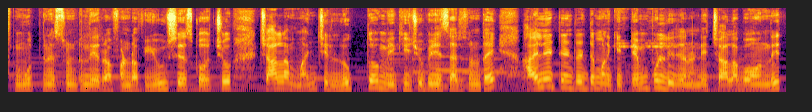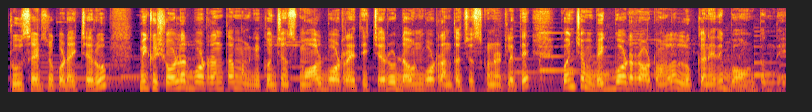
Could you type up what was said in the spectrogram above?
స్మూత్నెస్ ఉంటుంది రఫ్ అండ్ ఆఫ్ యూస్ చేసుకోవచ్చు. చాలా మంచి లుక్తో మీకు ఈ చూపించే శారీస్ ఉంటాయి. హైలైట్ ఏంటంటే మనకి టెంపుల్ డిజైన్ అండి. చాలా బాగుంది. టూ సైడ్స్ కూడా ఇచ్చారు. మీకు షోల్డర్ బార్డర్ అంతా మనకి కొంచెం స్మాల్ బార్డర్ అయితే ఇచ్చారు. డౌన్ బార్డర్ అంతా చూసుకున్నట్లయితే కొంచెం బిగ్ బార్డర్ రావడం వల్ల లుక్ అనేది బాగుంటుంది.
